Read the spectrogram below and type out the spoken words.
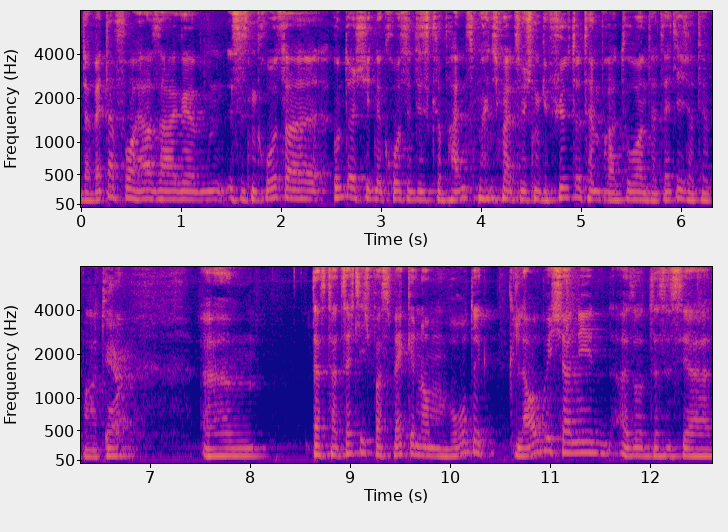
der Wettervorhersage. Es ist ein großer Unterschied, eine große Diskrepanz manchmal zwischen gefühlter Temperatur und tatsächlicher Temperatur. Ja. Ähm, dass tatsächlich was weggenommen wurde, glaube ich ja nicht. Also das ist ja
